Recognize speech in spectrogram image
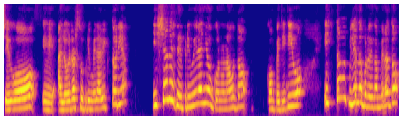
llegó eh, a lograr su primera victoria y ya desde el primer año con un auto competitivo estaba peleando por el campeonato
